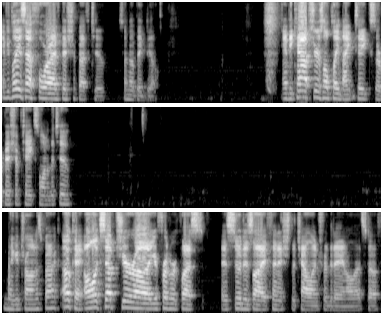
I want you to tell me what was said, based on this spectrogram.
If he plays f4, I have bishop f2, so no big deal. If he captures, I'll play knight takes or bishop takes, one of the two. Megatron is back. Okay, I'll accept your uh, your friend request as soon as I finish the challenge for the day and all that stuff.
